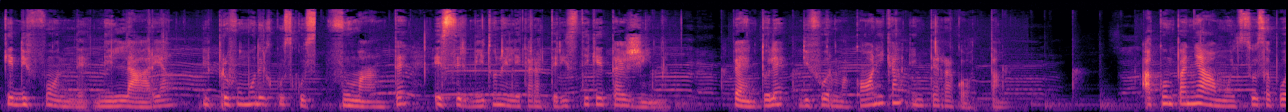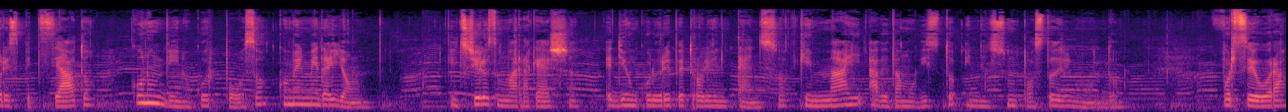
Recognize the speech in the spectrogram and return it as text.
che diffonde nell'aria il profumo del couscous fumante e servito nelle caratteristiche tagine, pentole di forma conica in terracotta. Accompagniamo il suo sapore speziato con un vino corposo come il medaillon. Il cielo su Marrakesh è di un colore petrolio intenso che mai avevamo visto in nessun posto del mondo. Forse ora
